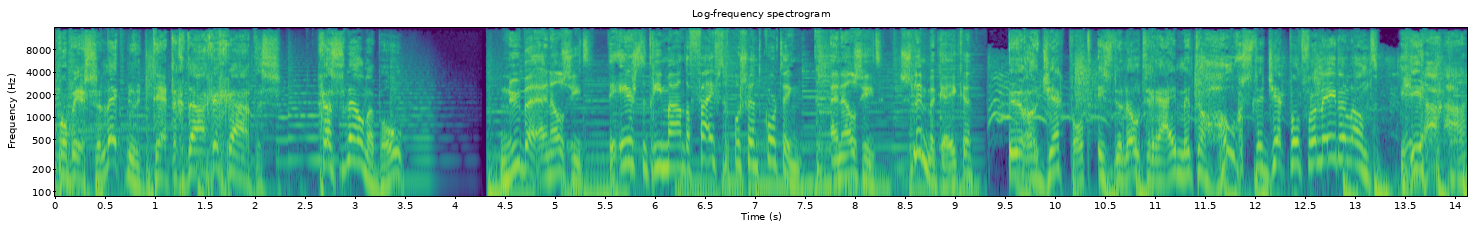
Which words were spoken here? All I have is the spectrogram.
Probeer Select nu 30 dagen gratis. Ga snel naar Bol. Nu bij NL Ziet. De eerste drie maanden 50% korting. NL Ziet. Slim bekeken. Eurojackpot is de loterij met de hoogste jackpot van Nederland. Ja,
